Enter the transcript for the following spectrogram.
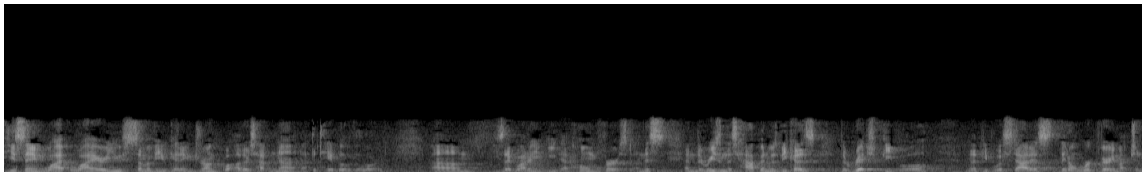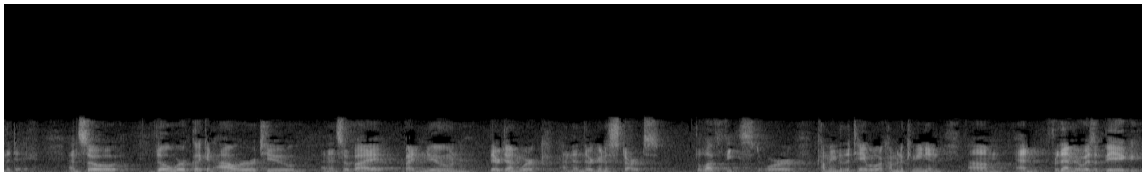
he's saying, why, why are you, some of you, getting drunk while others have none at the table of the Lord? Um, he's like, why don't you eat at home first? And this, and the reason this happened was because the rich people, the people with status, they don't work very much in the day. And so they'll work like an hour or two, and then so by, by noon, they're done work, and then they're going to start the love feast or coming to the table or coming to communion. Um, and for them, it was a big,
